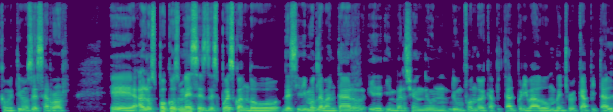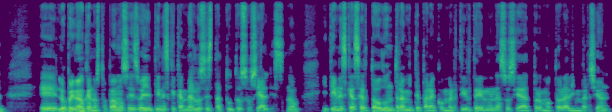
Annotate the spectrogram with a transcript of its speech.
Cometimos ese error. Eh, a los pocos meses después, cuando decidimos levantar inversión de un, de un, fondo de capital privado, un venture capital, eh, lo primero que nos topamos es, oye, tienes que cambiar los estatutos sociales, ¿no? Y tienes que hacer todo un trámite para convertirte en una sociedad promotora de inversión.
